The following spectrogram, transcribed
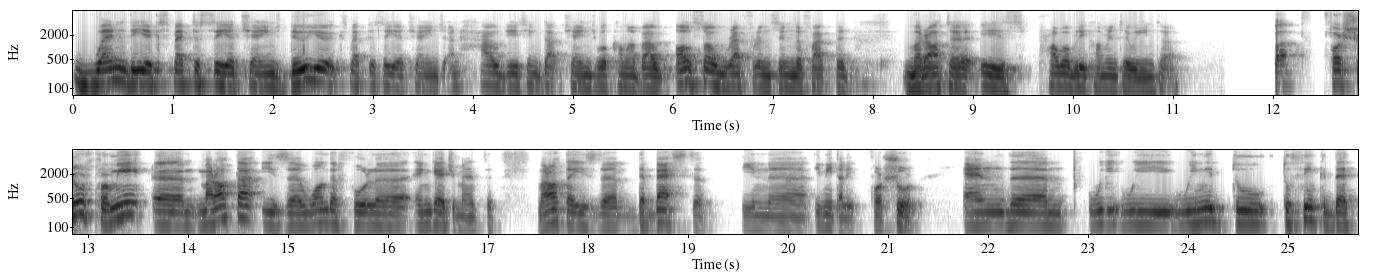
When do you expect to see a change? Do you expect to see a change, and how do you think that change will come about? Also, referencing the fact that Marotta is probably coming to Inter. For sure, for me, um, Marotta is a wonderful uh, engagement. Marotta is the, the best in uh, in Italy for sure, and um, we we we need to to think that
